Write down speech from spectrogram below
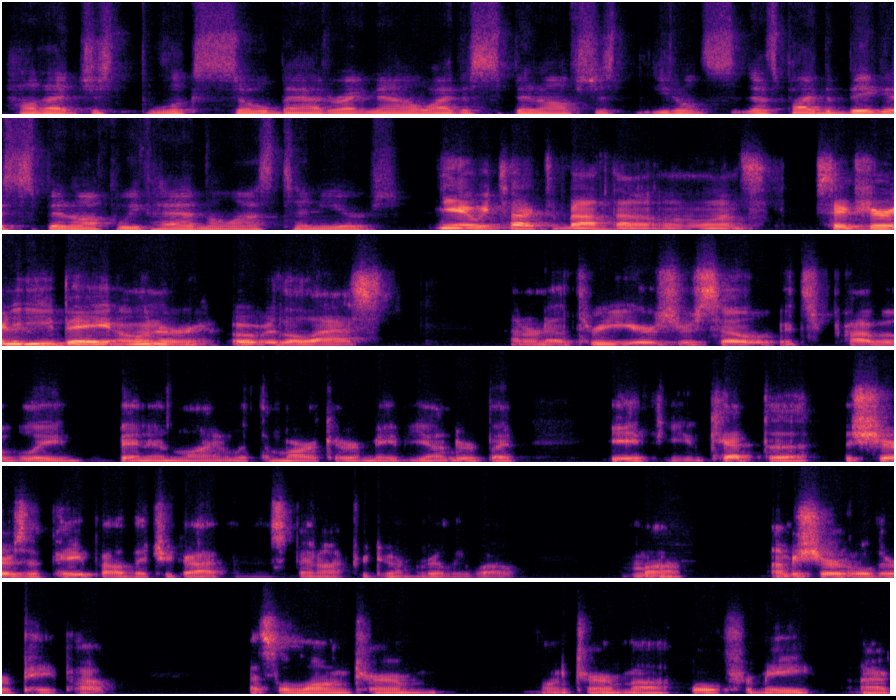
how that just looks so bad right now. Why the spinoffs just you don't. That's probably the biggest spinoff we've had in the last ten years. Yeah, we talked about that one once. So if you're an eBay owner over the last I don't know, three years or so, it's probably been in line with the market or maybe under. But if you kept the, the shares of PayPal that you got in the spinoff, you're doing really well. I'm a, I'm a shareholder of PayPal. That's a long term long term uh, hold for me. and I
